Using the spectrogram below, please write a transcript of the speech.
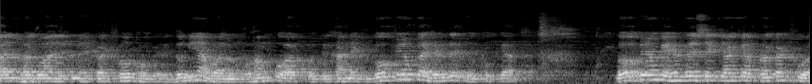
आज भगवान इतने कठोर हो गए। दुनिया वालों को, हमको आपको दिखाने की गोपियों का हृदय देखो क्या था। गोपियों के हृदय से क्या क्या प्रकट हुआ?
